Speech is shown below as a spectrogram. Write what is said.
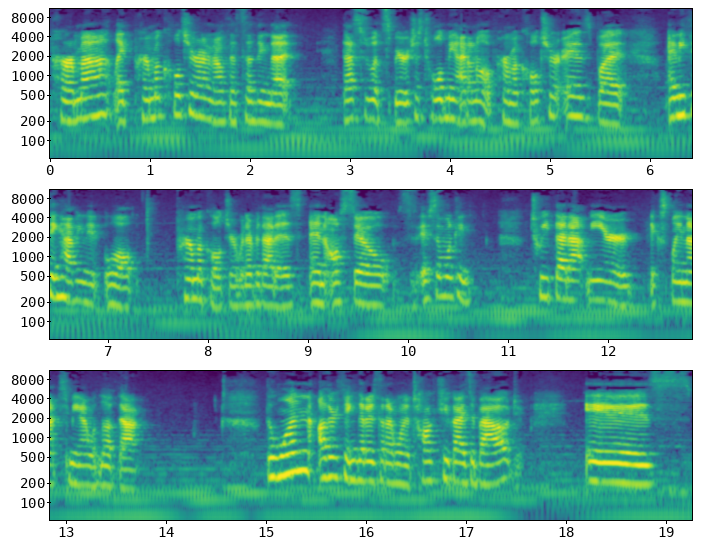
perma, like permaculture. I don't know if that's something that that's what Spirit just told me. I don't know what permaculture is, but anything having to, well, permaculture, whatever that is. And also, if someone can tweet that at me or explain that to me, I would love that. The one other thing that is that I want to talk to you guys about is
